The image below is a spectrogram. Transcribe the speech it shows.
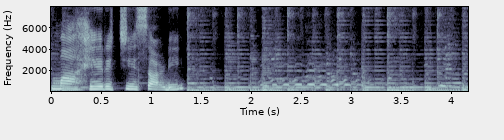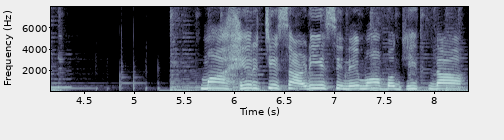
माहेरची साडी. माहेरची साडी सिनेमा बघितला.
